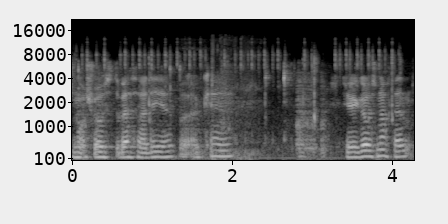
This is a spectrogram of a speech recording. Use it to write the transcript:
Not sure it's the best idea, but okay. Here goes nothing.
